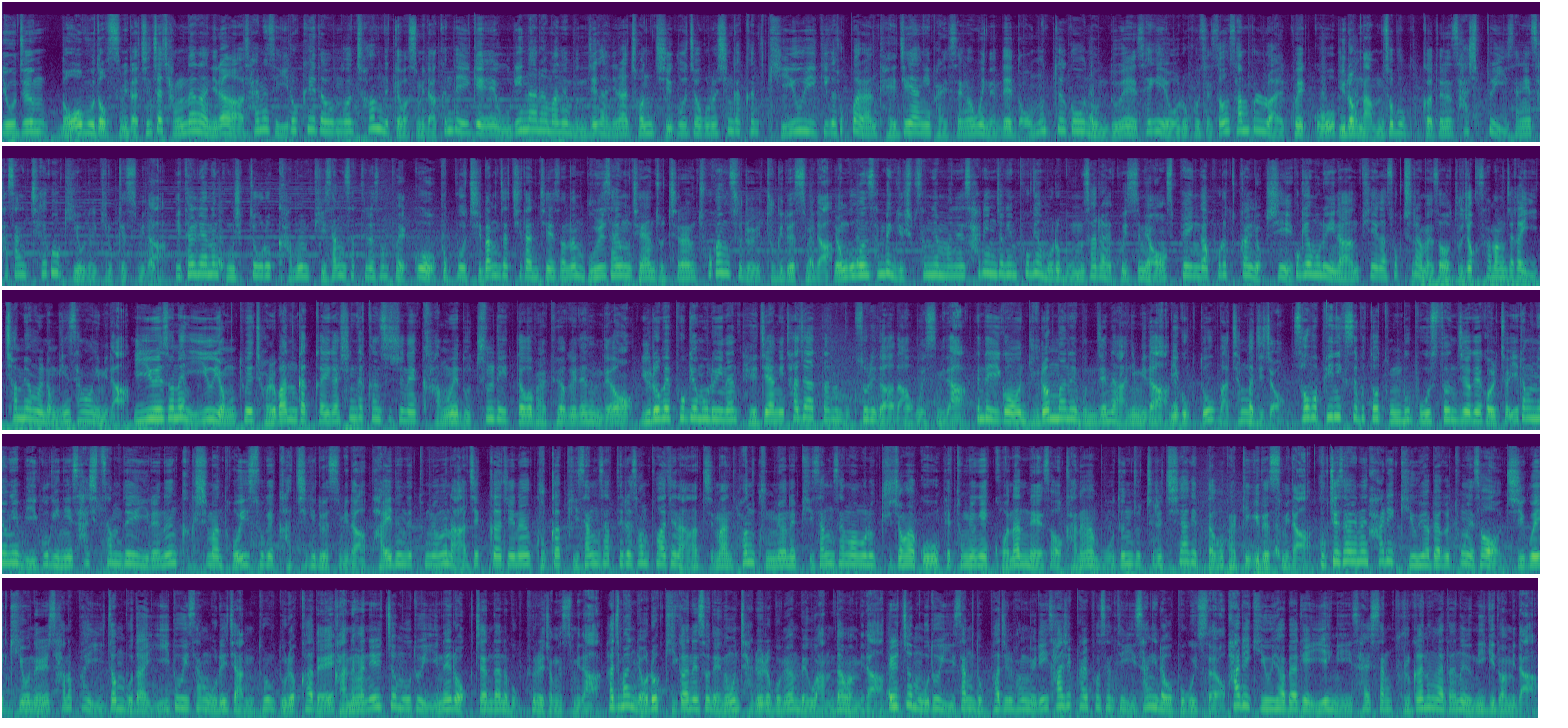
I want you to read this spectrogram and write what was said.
요즘 너무 덥습니다. 진짜 장난 아니라 살면서 이렇게 더운 건 처음 느껴봤습니다. 근데 이게 우리나라만의 문제가 아니라 전 지구적으로 심각한 기후위기가 촉발한 대재앙이 발생하고 있는데 너무 뜨거운 온도에 세계 여러 곳에서 산불로 앓고 있고 유럽 남서부 국가들은 40도 이상의 사상 최고 기온을 기록했습니다. 이탈리아는 공식적으로 가뭄 비상사태를 선포했고 북부 지방자치단체에서는 물 사용 제한 조치라는 초강수를 두기도 했습니다. 영국은 363년 만에 살인적인 폭염으로 몸살을 앓고 있으며 스페인과 포르투갈 역시 폭염으로 인한 피해가 속출하면서 누적 사망자가 2,000명을 넘긴 상황입니다. EU에서는 EU 영토의 절반 가까이가 심각한 수준의 가뭄에 노출돼 있다고 발표하게 되는데요. 유럽의 폭염으로 인한 대재앙이 찾아왔다는 목소리가 나오고 있습니다. 근데 이건 유럽만의 문제는 아닙니다. 미국도 마찬가지죠. 서부 피닉스부터 동부 보스턴 지역에 걸쳐 1억 명의 미국인이 43도에 이르는 극심한 더위 속에 갇히기도 했습니다. 바이든 대통령은 아직까지는 국가 비상사태를 선포하진 않았지만 현 국면을 비상 상황으로 규정하고 대통령의 권한 내에서 가능한 모든 조치를 취하겠다고 밝히기도 했습니다. 국제사회는 파리 기후협약을 통해서 지구의 기온을 산업화 이전보다 2도 이상 오르지 않도록 노력하되 가능한 1.5도 이내로 억제한다는 목표를 정했습니다. 하지만 여러 기관에서 내놓은 자료를 보면 매우 암담합니다. 1.5도 이상 높아질 확률이 48% 이상이라고 보고 있어요. 파리 기후협약의 이행이 사실상 불가능하다는 의미이기도 합니다.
